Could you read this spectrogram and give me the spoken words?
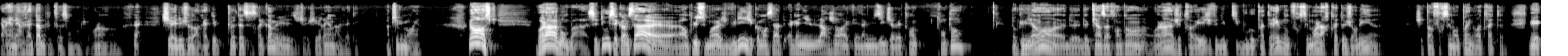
Et rien n'est regrettable de toute façon. Donc voilà. S'il y des choses à regretter, peut-être ce serait le cas, mais j'ai rien à regretter. Absolument rien. Non, voilà, bon, bah, c'est tout, c'est comme ça. Euh, en plus, moi, je vous dis, j'ai commencé à, gagner de l'argent avec la musique, j'avais 30, 30 ans. Donc évidemment, euh, de, de 15 à 30 ans, euh, voilà, j'ai travaillé, j'ai fait des petits boulots pas terribles. Donc forcément, la retraite aujourd'hui, j'ai pas forcément pas une retraite. Mais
